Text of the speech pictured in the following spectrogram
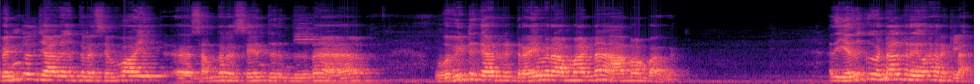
பெண்கள் ஜாதகத்தில் செவ்வாய் அஹ், சந்திரன் சேர்ந்து இருந்ததுன்னா உங்கள் வீட்டுக்காரர் டிரைவர் ஆமான்னா ஆமாம்பாங்க. அது எதுக்கு வேணாலும் டிரைவராக இருக்கலாம்.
